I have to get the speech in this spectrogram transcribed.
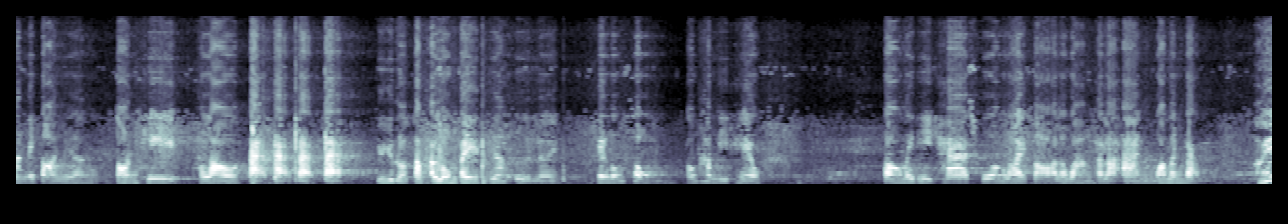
มันไม่ต่อเนื่อง ตอนที่พอเราแตะแตะแตะแตะอยู่ๆเราตัดอารมณ์ไปเรื่องอื่นเลยเพลงต้องส่งต้องทำดีเทลตองไม่ดีแค่ช่วงรอยต่อระหว่างแต่ละอันว่ามันแบบเฮ้ย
